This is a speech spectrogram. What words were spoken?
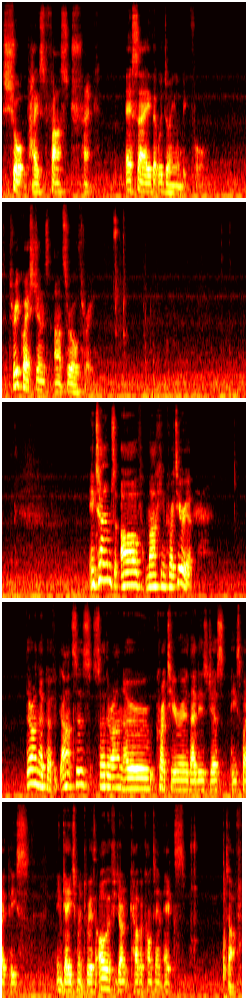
short paced, fast track essay that we're doing in week four. So three questions, answer all three. In terms of marking criteria, there are no perfect answers, so there are no criteria that is just piece by piece engagement with, oh, if you don't cover content X, tough.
